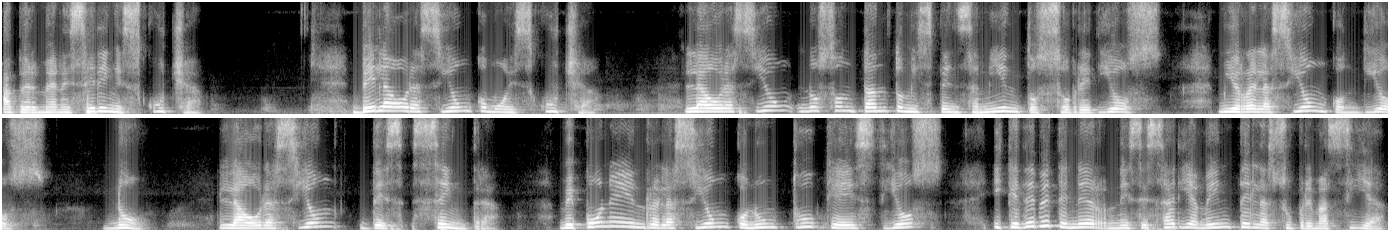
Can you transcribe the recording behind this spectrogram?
A permanecer en escucha. Ve la oración como escucha. La oración no son tanto mis pensamientos sobre Dios, mi relación con Dios. No, la oración descentra, me pone en relación con un tú que es Dios y que debe tener necesariamente la supremacía,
